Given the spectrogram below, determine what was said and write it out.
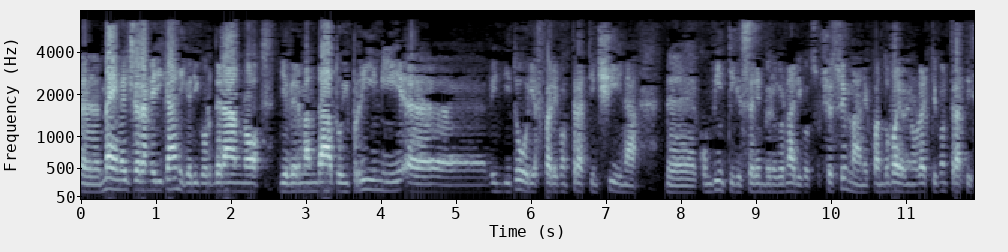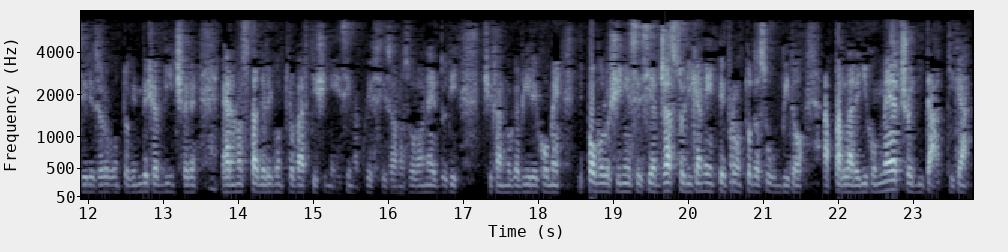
eh, manager americani che ricorderanno di aver mandato i primi eh, venditori a fare contratti in Cina eh, convinti che sarebbero tornati col successo in mano e quando poi avevano letto i contratti si resero conto che invece a vincere erano state le controparti cinesi, ma questi sono solo aneddoti, ci fanno capire come il popolo cinese sia già storicamente pronto da subito a parlare di commercio e di tattica.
